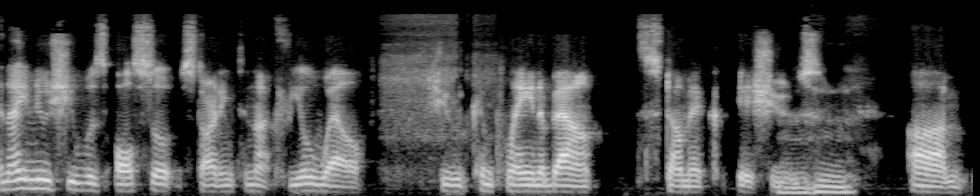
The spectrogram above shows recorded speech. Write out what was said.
and I knew she was also starting to not feel well. She would complain about stomach issues. Mm-hmm. Um,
